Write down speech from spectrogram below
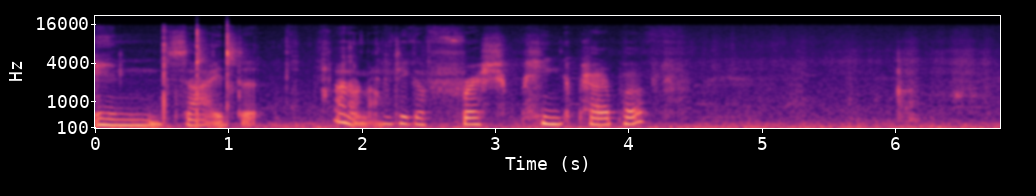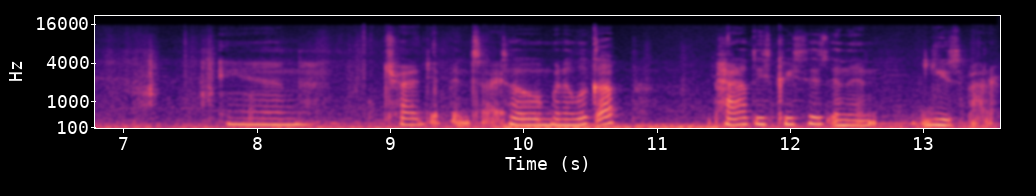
inside the? I don't know. Take a fresh pink powder puff and try to dip inside. So I'm gonna look up, pat out these creases, and then use the powder.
